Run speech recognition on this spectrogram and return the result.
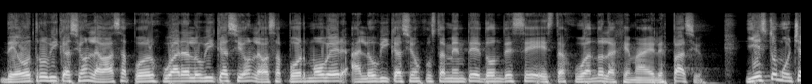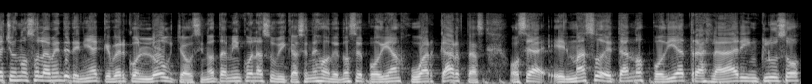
de otra ubicación la vas a poder jugar a la ubicación, la vas a poder mover a la ubicación justamente donde se está jugando la gema del espacio. Y esto muchachos no solamente tenía que ver con Lockjaw, sino también con las ubicaciones donde no se podían jugar cartas. O sea, el mazo de Thanos podía trasladar incluso,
